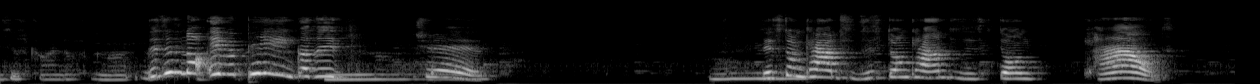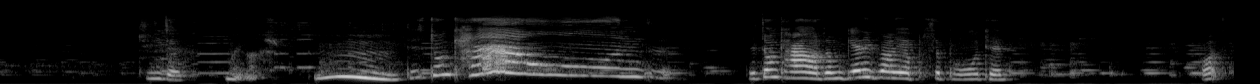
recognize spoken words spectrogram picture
This is kind of not. This is not even pink because it's No. Mm. This don't count. This don't count. This don't count. Jesus. Oh my gosh. Mmm. This don't count. This don't count. I'm getting very disappointed. What? What?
